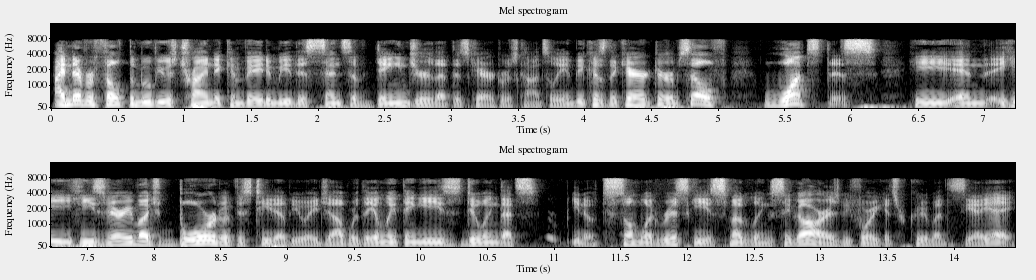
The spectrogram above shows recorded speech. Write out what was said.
I never felt the movie was trying to convey to me this sense of danger that this character was constantly in because the character himself wants this. He and he he's very much bored with his TWA job where the only thing he's doing that's, you know, somewhat risky is smuggling cigars before he gets recruited by the CIA.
